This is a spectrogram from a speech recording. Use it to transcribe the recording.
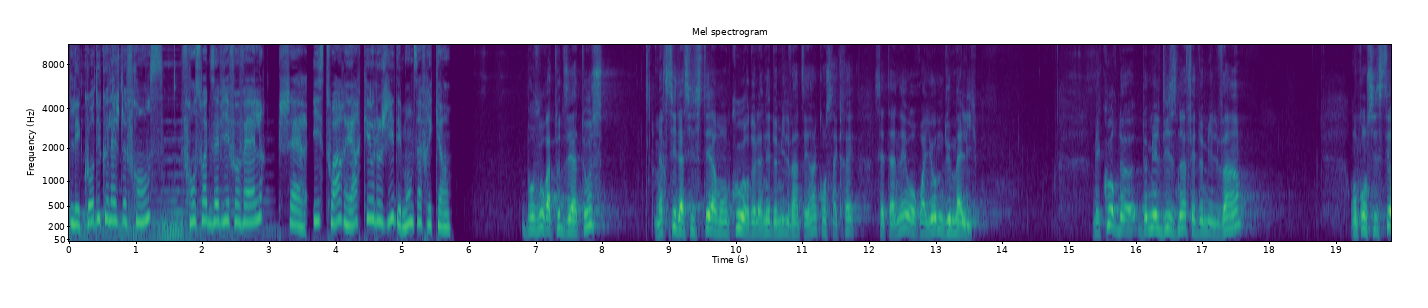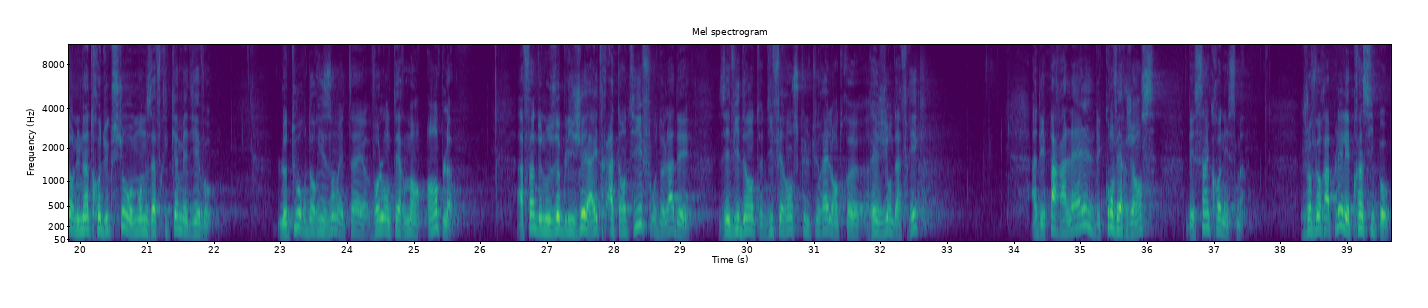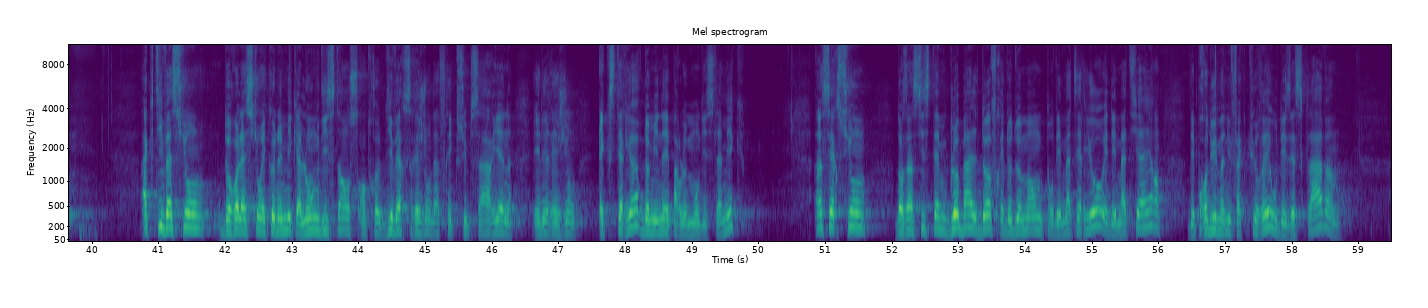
Les cours du Collège de France, François-Xavier Fauvel, chaire Histoire et archéologie des mondes africains. Bonjour à toutes et à tous. Merci d'assister à mon cours de l'année 2021 consacré cette année au royaume du Mali. Mes cours de 2019 et 2020 ont consisté en une introduction aux mondes africains médiévaux. Le tour d'horizon était volontairement ample afin de nous obliger à être attentifs, au-delà des évidentes différences culturelles entre régions d'Afrique, à des parallèles, des convergences, des synchronismes. Je veux rappeler les principaux. Activation de relations économiques à longue distance entre diverses régions d'Afrique subsaharienne et des régions extérieures dominées par le monde islamique. Insertion dans un système global d'offres et de demandes pour des matériaux et des matières, des produits manufacturés ou des esclaves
